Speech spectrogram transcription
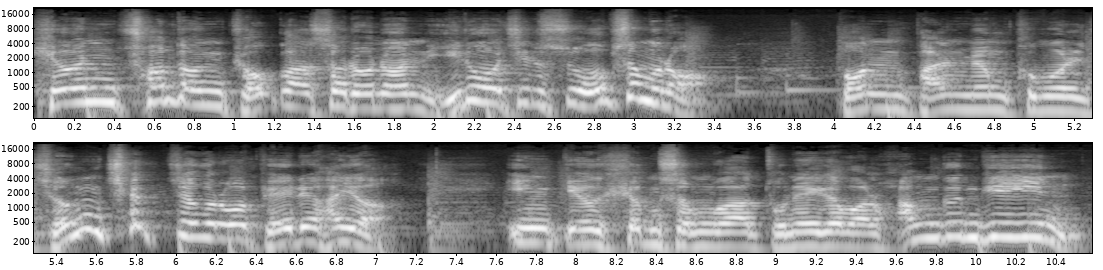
현 초등 교과서로는 이루어질 수 없으므로 본 발명품을 정책적으로 배려하여 인격 형성과 두뇌 개발 황금기인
